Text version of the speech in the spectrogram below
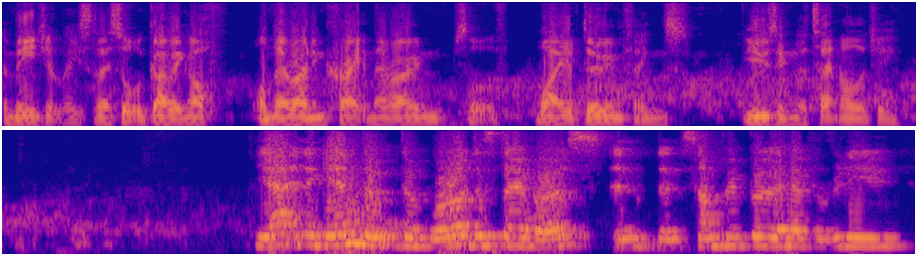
immediately. So they're sort of going off on their own and creating their own sort of way of doing things using the technology. Yeah and again the, the world is diverse and then some people have really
